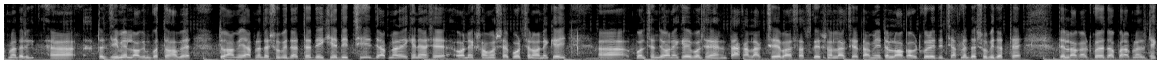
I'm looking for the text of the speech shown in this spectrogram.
আপনাদের একটা জিমেল লগ করতে হবে। তো আমি আপনাদের সুবিধার্থে দেখিয়ে দিচ্ছি যে আপনারা এখানে এসে অনেক সমস্যায় পড়ছেন অনেকেই। বলছেন যে অনেকেই বলছেন এখানে টাকা লাগছে বা সাবস্ক্রিপশন লাগছে। তো আমি এটা লগ আউট করে দিচ্ছি আপনাদের সুবিধার্থে। তো লগ আউট করে দেওয়ার পর আপনাদের ঠিক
